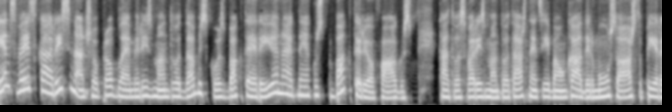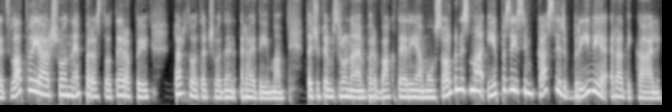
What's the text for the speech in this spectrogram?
Viens veids, kā risināt šo problēmu, ir izmantot dabiskos baktēriju ienaidniekus bakteriofāgus. Kā tos var izmantot ārstniecībā un kāda ir mūsu ārstu pieredze Latvijā ar šo neparasto terapiju, par to tad šodien raidījumā. Taču pirms runājam par baktēriju baktērijām mūsu organismā, iepazīsim, kas ir brīvie radikāļi.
